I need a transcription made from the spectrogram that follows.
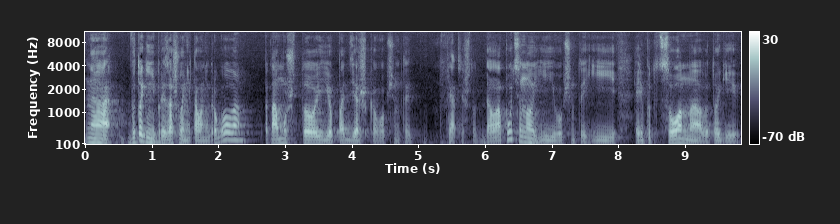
А, в итоге не произошло ни того, ни другого, потому что ее поддержка, в общем-то, вряд ли что-то дала Путину, и, в общем-то, и репутационно в итоге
